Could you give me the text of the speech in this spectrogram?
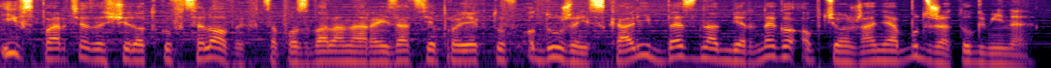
i wsparcia ze środków celowych, co pozwala na realizację projektów o dużej skali bez nadmiernego obciążania budżetu gminy.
